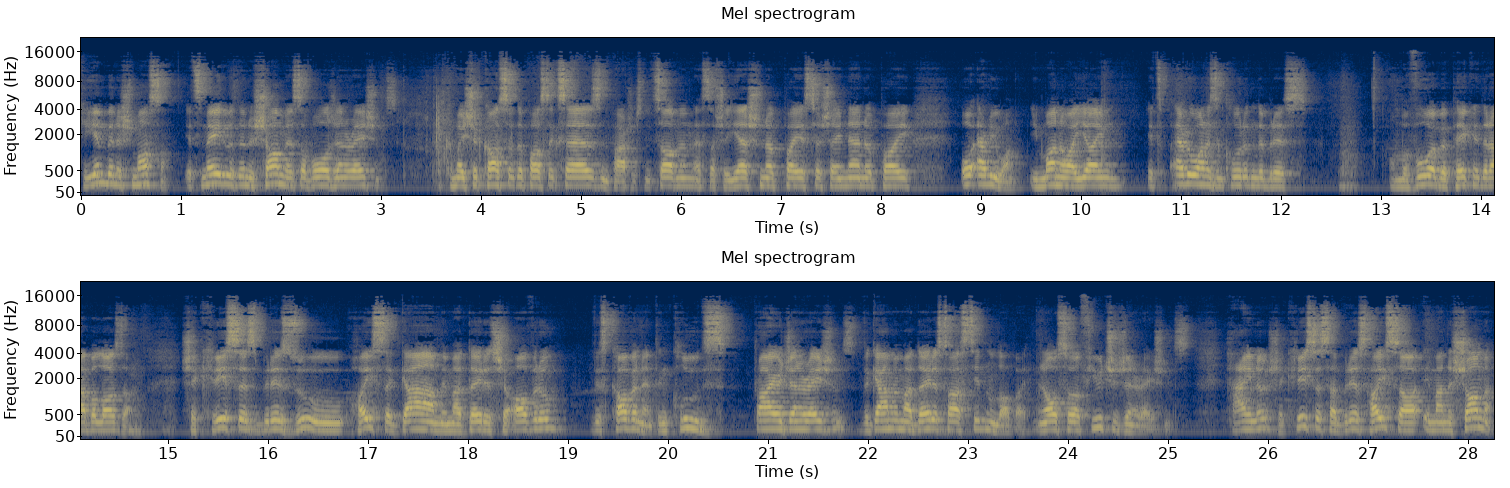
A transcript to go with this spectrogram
It's made with the neshamis of all generations. Kamesha Kosav, the Pasuk says in Parshas Nitzavim, Esasha Yeshna Pai, Esasha Nenu Pai, or everyone. Ayayim, it's everyone is included in the bris. Gam. This covenant includes prior generations, v'gamim adayris ha'asidin lovai, and also future generations. Hainu, shekrisas habris haisa im aneshama,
